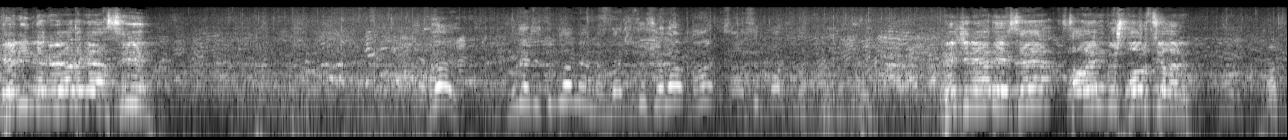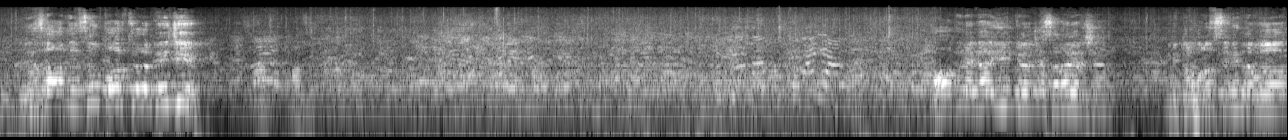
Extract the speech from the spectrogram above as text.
Gelinle göğe de gelsin. Hey, bu necisi bulamayan ben. Necisi söyle, ha, salsın portman. Beci neredeyse saraymış porsiyaları. Hızlandırsın porsiyaları Beci. Ha hazır. Altın Ega ilk önce sana vereceğim mikrofonu. Senin de bu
